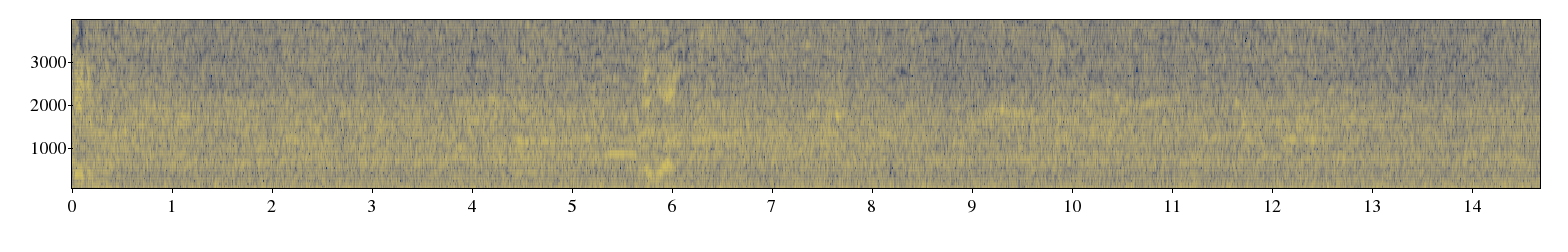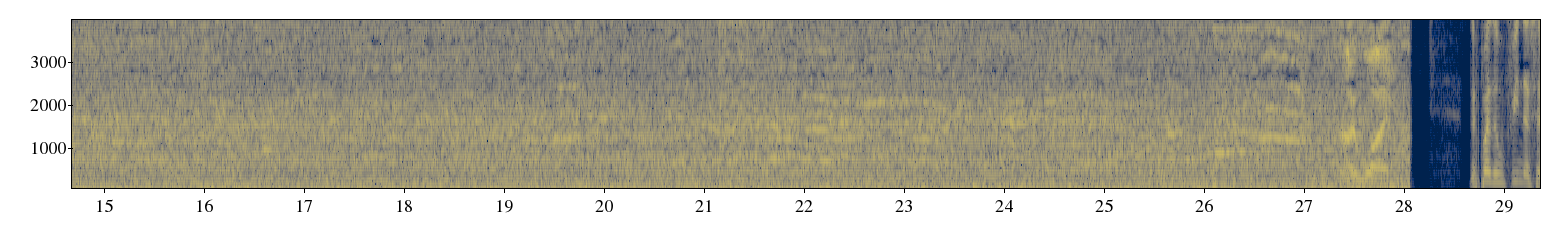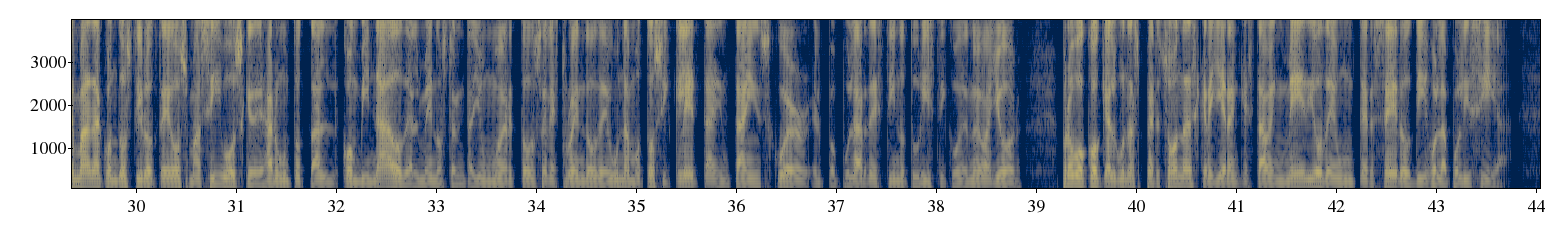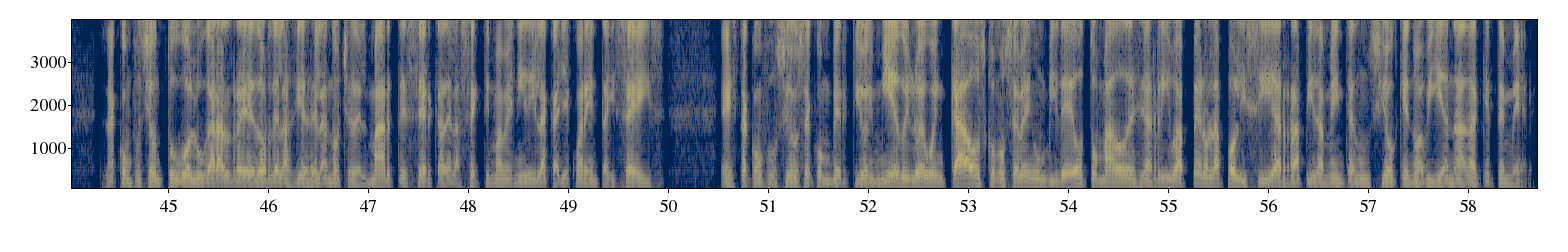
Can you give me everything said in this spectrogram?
kidding me. No way. Después de un fin de semana con dos tiroteos masivos que dejaron un total combinado de al menos 31 muertos, el estruendo de una motocicleta en Times Square, el popular destino turístico de Nueva York, provocó que algunas personas creyeran que estaba en medio de un tercero, dijo la policía. La confusión tuvo lugar alrededor de las 10 de la noche del martes cerca de la séptima avenida y la calle 46, esta confusión se convirtió en miedo y luego en caos, como se ve en un video tomado desde arriba, pero la policía rápidamente anunció que no había nada que temer.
